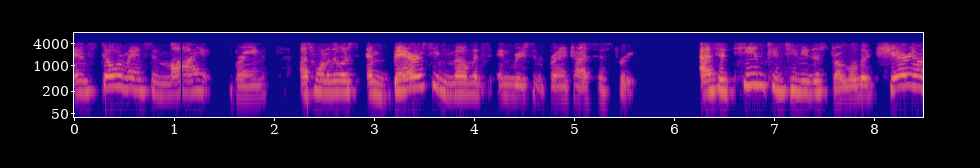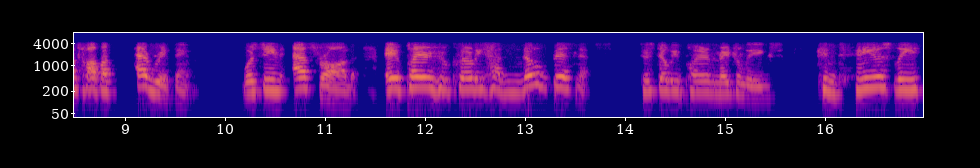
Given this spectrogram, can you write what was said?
and still remains in my brain as one of the most embarrassing moments in recent franchise history. As the team continued to struggle, the cherry on top of everything was seeing S-Rod, a player who clearly had no business to still be playing in the major leagues, continuously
